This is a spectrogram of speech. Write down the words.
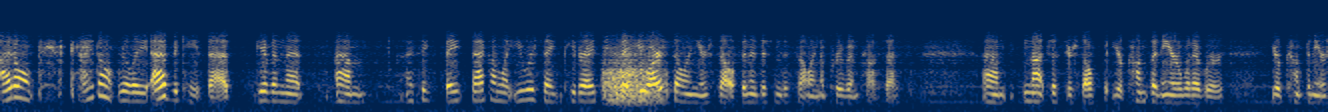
I don't I don't really advocate that, given that um, I think ba- back on what you were saying, Peter. I think that you are selling yourself in addition to selling a proven process, um, not just yourself, but your company or whatever your company or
